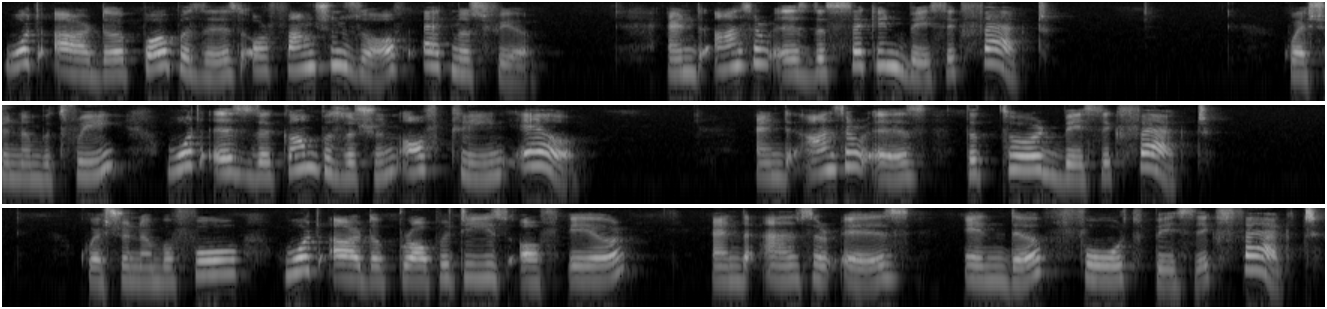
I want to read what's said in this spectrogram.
what are the purposes or functions of atmosphere? And the answer is the second basic fact. Question number three, what is the composition of clean air? And the answer is the third basic fact. Question number four, what are the properties of air? And the answer is in the fourth basic fact.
